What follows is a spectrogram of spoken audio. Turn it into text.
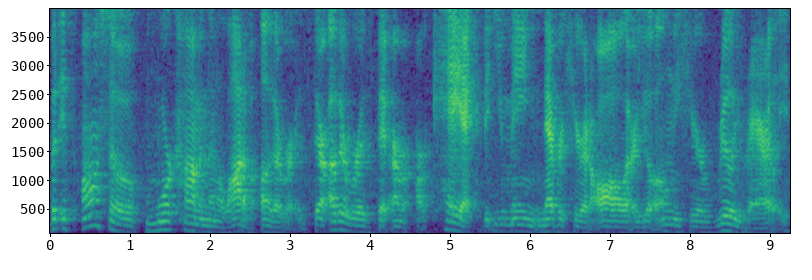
but it's also more common than a lot of other words. There are other words that are archaic that you may never hear at all, or you'll only hear really rarely.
